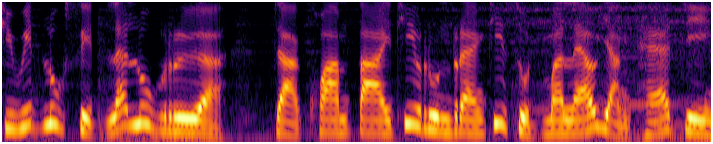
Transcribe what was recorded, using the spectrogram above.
ชีวิตลูกศิษย์และลูกเรือ จากความตายที่รุนแรงที่สุดมาแล้วอย่างแท้จริง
